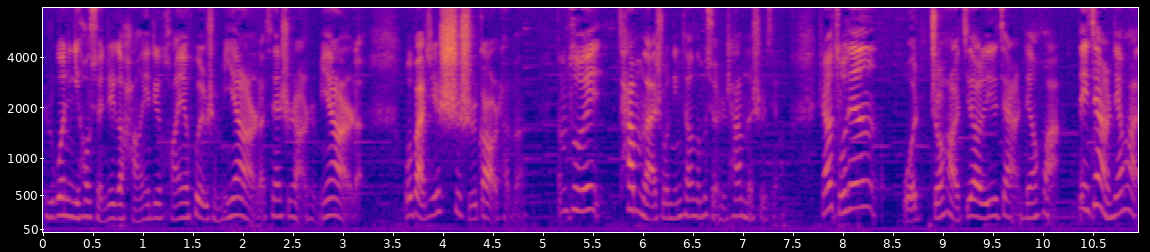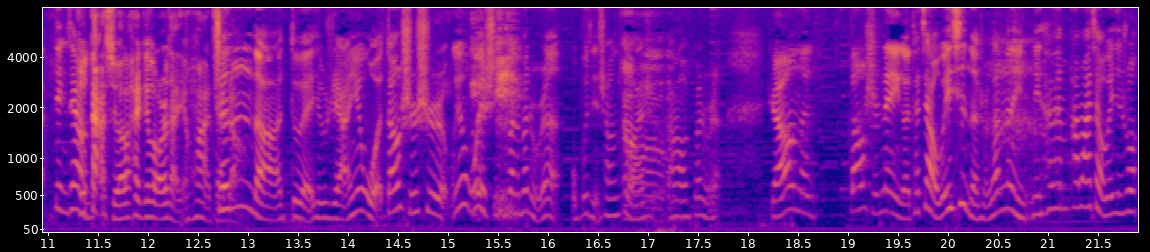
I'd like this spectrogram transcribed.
如果你以后选这个行业，这个行业会是什么样的？现在市场是什么样的？我把这些事实告诉他们。那么作为他们来说，你们想怎么选是他们的事情。然后昨天我正好接到了一个家长电话，那个家长电话，那个家都长大学了还给老师打电话，真的对，就是这样。因为我当时是因为我也是一个班的班主任，我不仅上课还是哦然后班主任。然后呢，当时那个他加我微信的时候，他那那他他妈妈加我微信说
